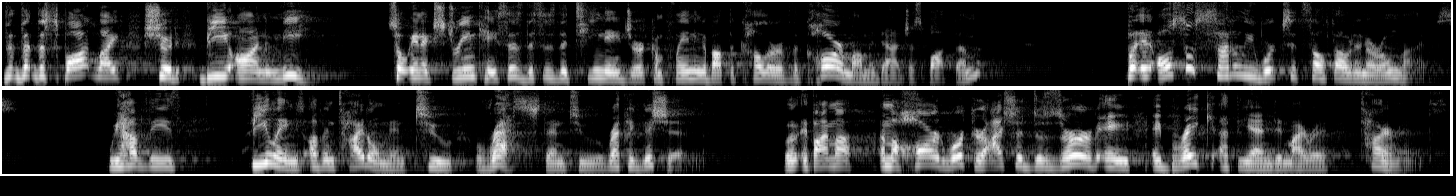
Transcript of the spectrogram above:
The, the, the spotlight should be on me. So, in extreme cases, this is the teenager complaining about the color of the car mom and dad just bought them. But it also subtly works itself out in our own lives. We have these feelings of entitlement to rest and to recognition. If I'm a, I'm a hard worker, I should deserve a, a break at the end in my retirement.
